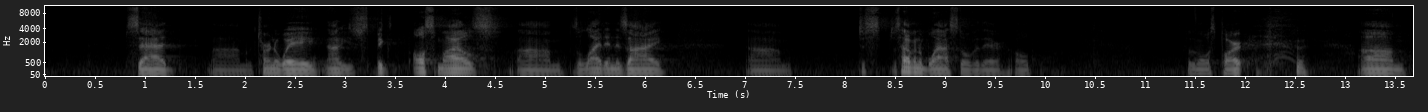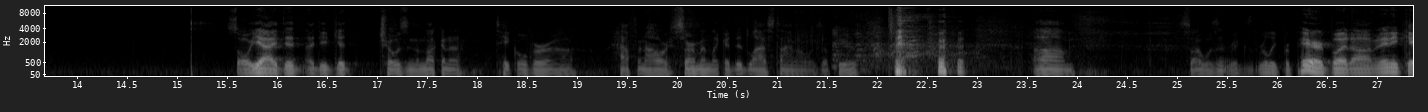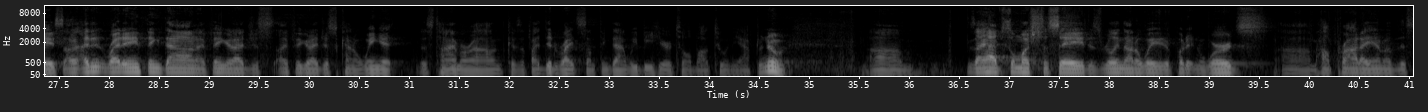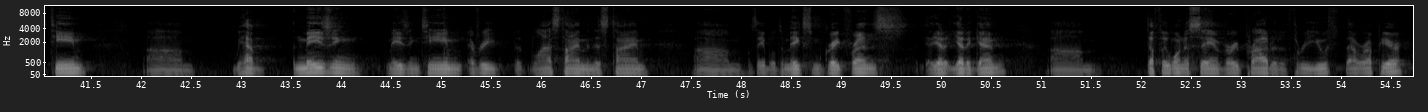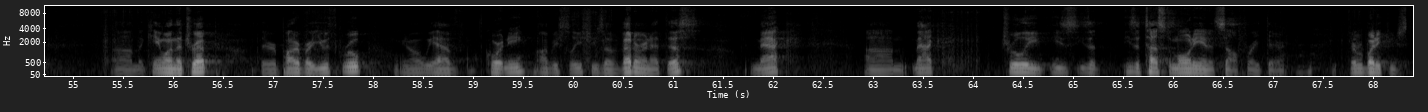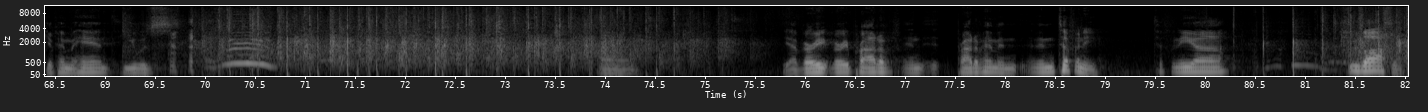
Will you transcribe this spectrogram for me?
sad, um, would turn away. Now he's big, all smiles. there's a light in his eye. just, just having a blast over there, all, for the most part. Um, so yeah, I did. I did get chosen. I'm not to take over a half an hour sermon like I did last time I was up here. um, so I wasn't re- really prepared. But um, in any case, I, I, didn't write anything down. I figured I just I figured I just kind of wing it this time around because if I did write something down, we'd be here till about two in the afternoon. Because um, I have so much to say, there's really not a way to put it in words. Um, how proud I am of this team. Um, we have amazing, amazing team. Every last time and this time, um, was able to make some great friends yet, yet again. Um, definitely want to say I'm very proud of the three youth that were up here um, that came on the trip. They're part of our youth group. You know, we have Courtney, obviously, she's a veteran at this. Mac, um, Mac, truly, he's, he's, a, he's a testimony in itself right there. Everybody can just give him a hand. He was. Um, yeah, very very proud of and proud of him and, and Tiffany. Tiffany, uh, she was awesome.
